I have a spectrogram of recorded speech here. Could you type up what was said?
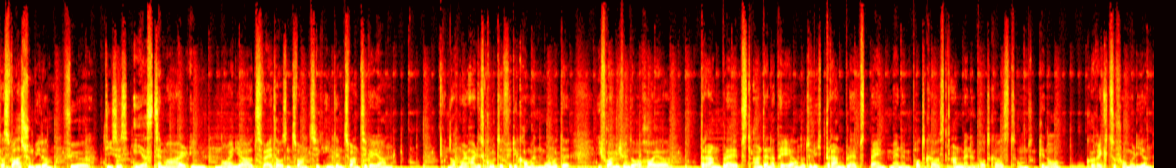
das war's schon wieder für dieses erste Mal im neuen Jahr 2020 in den 20er Jahren. Nochmal alles Gute für die kommenden Monate. Ich freue mich, wenn du auch heuer dran bleibst an deiner PR und natürlich dran bleibst bei meinem Podcast, an meinem Podcast, um genau korrekt zu formulieren.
